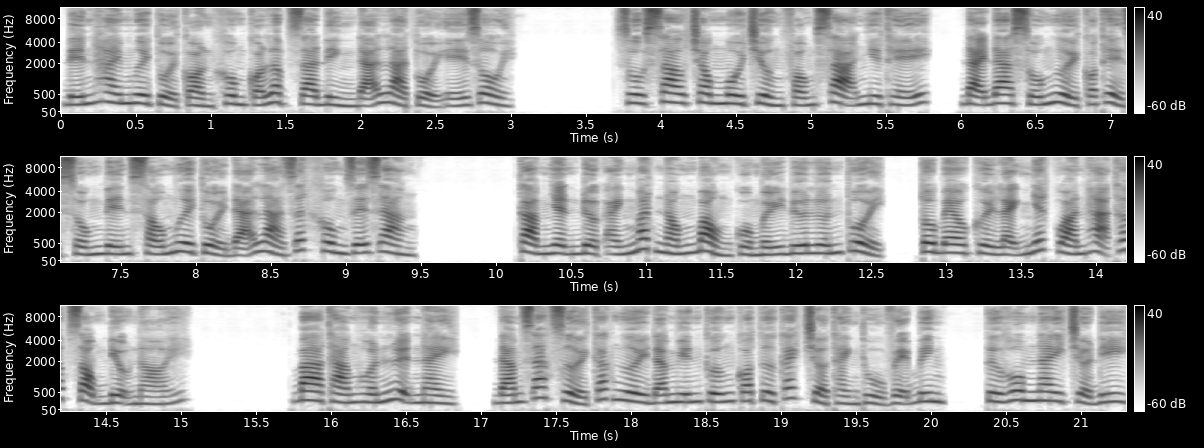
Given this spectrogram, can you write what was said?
đến 20 tuổi còn không có lập gia đình đã là tuổi ế rồi. Dù sao trong môi trường phóng xạ như thế, đại đa số người có thể sống đến 60 tuổi đã là rất không dễ dàng. Cảm nhận được ánh mắt nóng bỏng của mấy đứa lớn tuổi, Tô Beo cười lạnh nhất quán hạ thấp giọng điệu nói. Ba tháng huấn luyện này, đám rác rưởi các người đã miễn cưỡng có tư cách trở thành thủ vệ binh, từ hôm nay trở đi,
